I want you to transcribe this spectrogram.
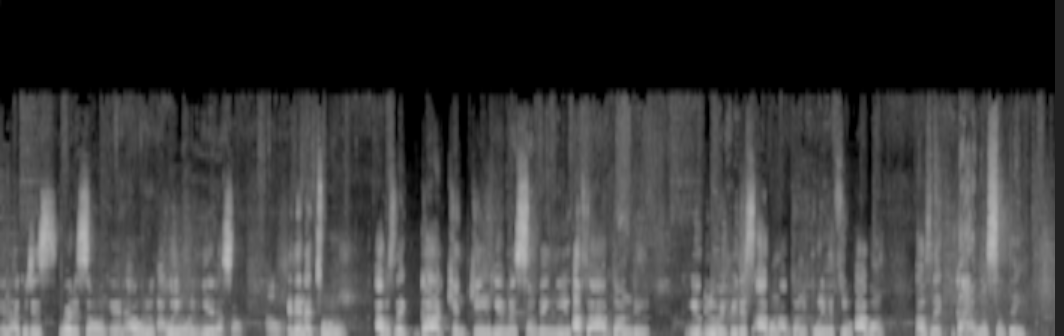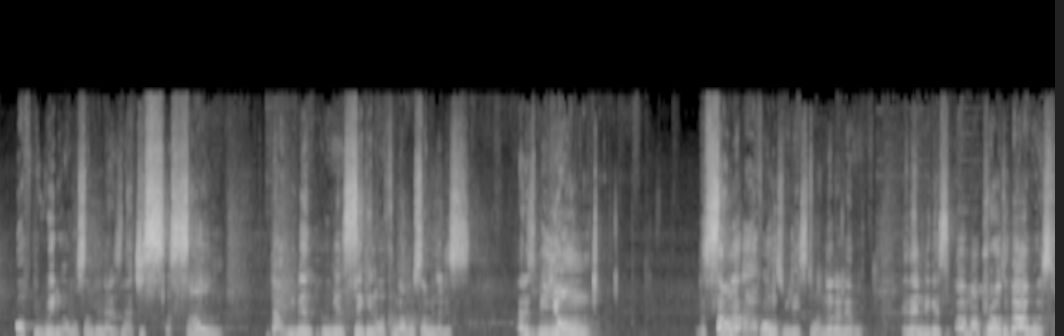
and I could just write a song, and I would, I wouldn't want to hear that song. Oh. And then I told, I was like, God, can can you give me something new after I've done the Your Glory Greatest album, I've done the Pulling Me Through album. I was like, God, I want something off the radio. I want something that is not just a sound that we've been we've been singing all through. I want something that is that is beyond the sound that I have always released to another level. And then because uh, my prayer to God was,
